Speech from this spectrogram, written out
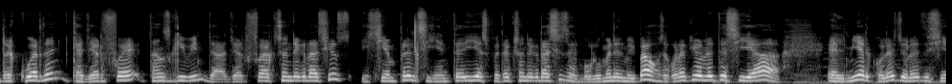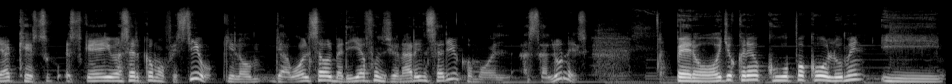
Recuerden que ayer fue Thanksgiving, de ayer fue Acción de Gracias y siempre el siguiente día después de Acción de Gracias el volumen es muy bajo. ¿Se acuerdan que yo les decía el miércoles? Yo les decía que es, que iba a ser como festivo, que la bolsa volvería a funcionar en serio como el, hasta el lunes. Pero hoy yo creo que hubo poco volumen y,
